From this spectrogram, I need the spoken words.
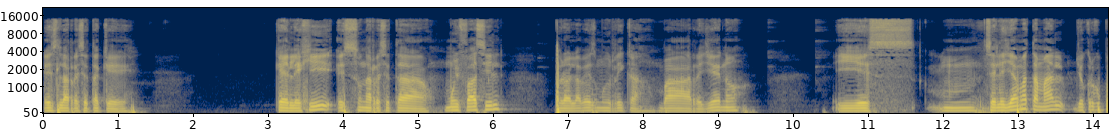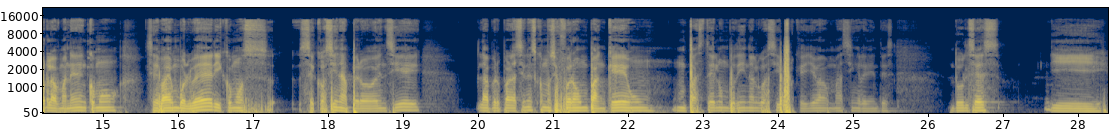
es la receta que, que elegí. Es una receta muy fácil, pero a la vez muy rica. Va relleno y es... Mm, se le llama tamal, yo creo que por la manera en cómo se va a envolver y cómo se, cocina, pero en sí la preparación es como si fuera un panqué, un, un pastel, un budín, algo así, porque lleva más ingredientes dulces y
